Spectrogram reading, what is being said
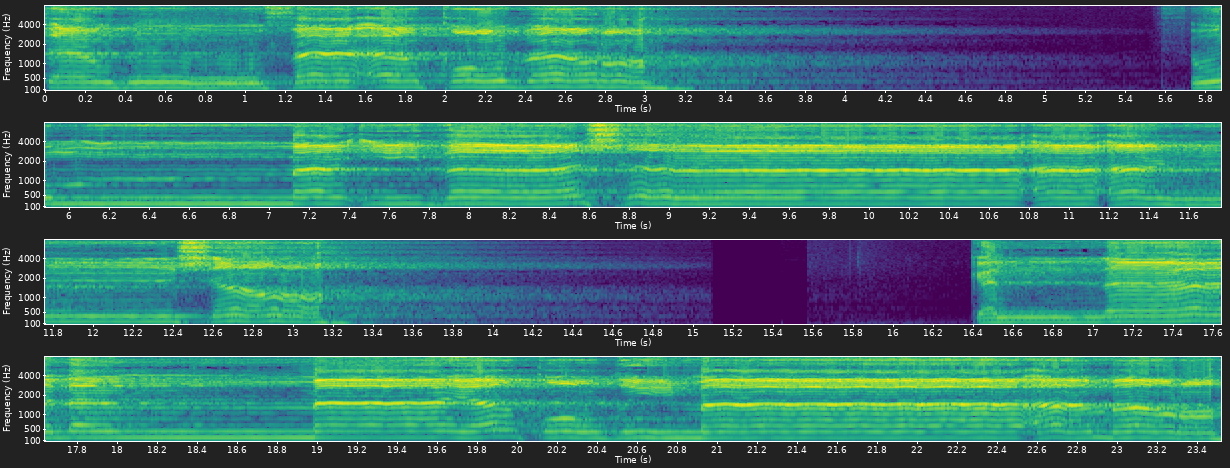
امراته فأقبره. ثم إذا شاء أنشره. كلا لما يقض ما أمره.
